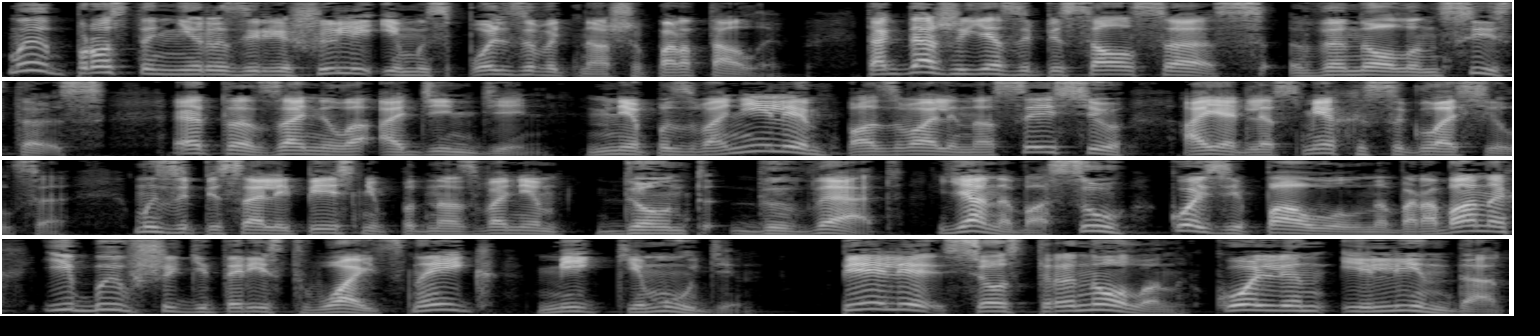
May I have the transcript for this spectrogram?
Мы просто не разрешили им использовать наши порталы. Тогда же я записался с The Nolan Sisters. Это заняло один день. Мне позвонили, позвали на сессию, а я для смеха согласился. Мы записали песню под названием Don't Do That. Я на басу, Кози Пауэлл на барабанах и бывший гитарист White Snake Микки Муди. Пели сестры Нолан, Коллин и Линда,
